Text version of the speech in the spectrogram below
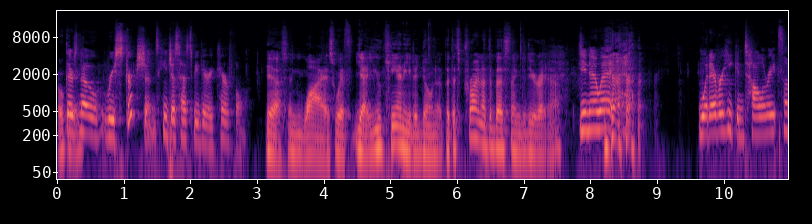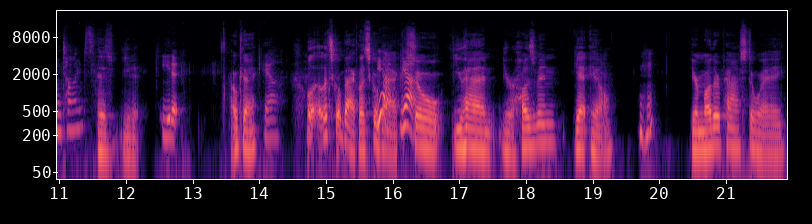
Okay. There's no restrictions. He just has to be very careful. Yes, and wise with, yeah, you can eat a donut, but that's probably not the best thing to do right now, Do you know what? Whatever he can tolerate sometimes, is eat it. eat it. Okay. Yeah. Well, let's go back. Let's go Yeah, back. yeah. So you had your husband get ill. Mhm. Your mother passed away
